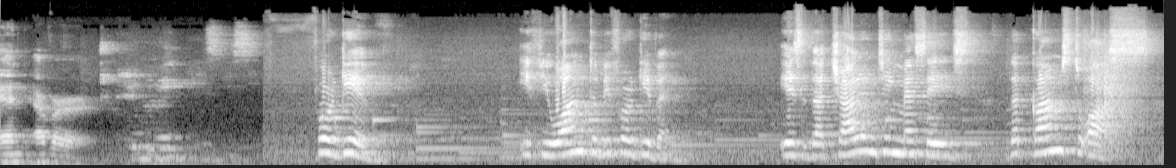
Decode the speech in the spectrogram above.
and ever. Forgive. If you want to be forgiven, is the challenging message that comes to us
